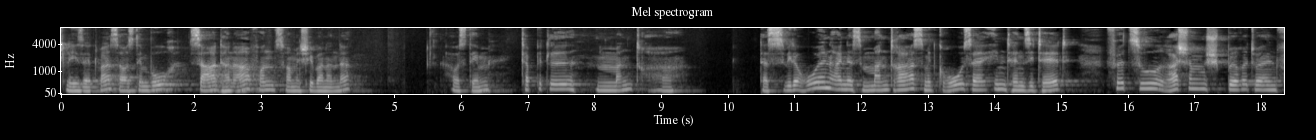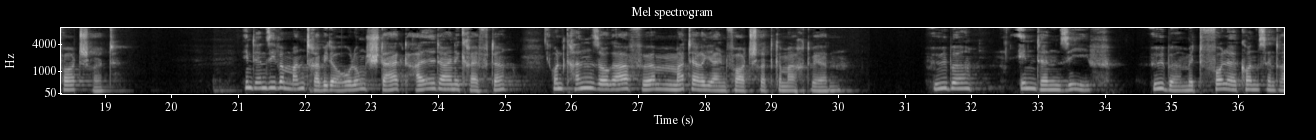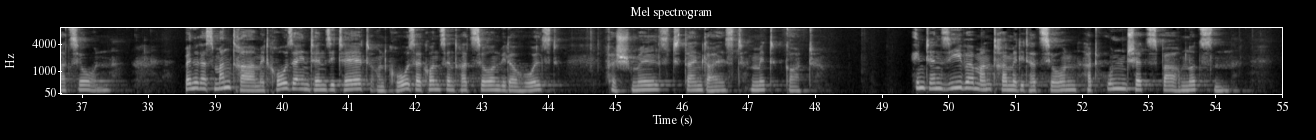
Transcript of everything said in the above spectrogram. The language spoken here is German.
Ich lese etwas aus dem Buch Sadhana von Swami Shivananda aus dem Kapitel Mantra. Das Wiederholen eines Mantras mit großer Intensität führt zu raschem spirituellen Fortschritt. Intensive Mantra-Wiederholung stärkt all deine Kräfte und kann sogar für materiellen Fortschritt gemacht werden. Übe intensiv, übe mit voller Konzentration. Wenn du das Mantra mit großer Intensität und großer Konzentration wiederholst, verschmilzt dein Geist mit Gott. Intensive Mantra-Meditation hat unschätzbaren Nutzen.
